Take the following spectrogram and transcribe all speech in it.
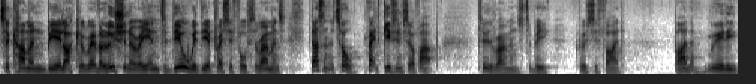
to come and be like a revolutionary and to deal with the oppressive force of the Romans. Doesn't at all. In fact, gives himself up to the Romans to be crucified by them. Really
